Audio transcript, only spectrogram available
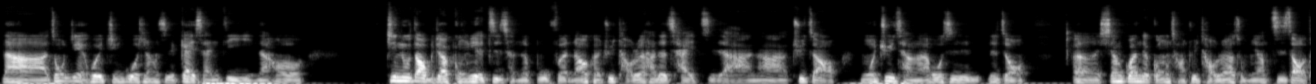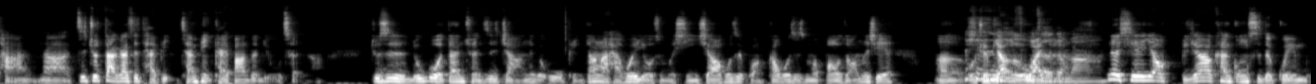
那中间也会经过像是盖三 D，然后进入到比较工业制成的部分，然后可能去讨论它的材质啊，那去找模具厂啊，或是那种呃相关的工厂去讨论要怎么样制造它。那这就大概是产品产品开发的流程啊。就是如果单纯是讲那个物品，当然还会有什么行销或是广告或是什么包装那些，呃，我觉得比较额外的？那些要比较要看公司的规模。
